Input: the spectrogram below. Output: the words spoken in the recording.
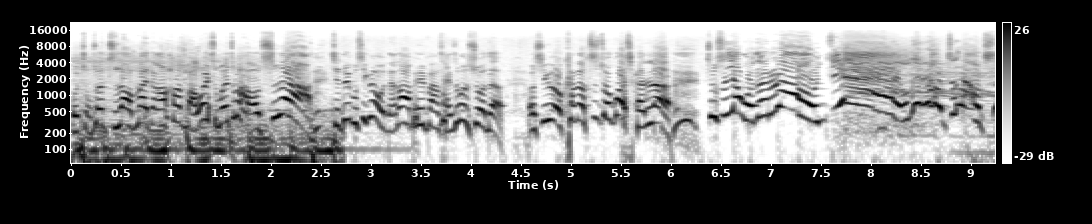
我总算知道麦当劳汉堡为什么会这么好吃啊！绝对不是因为我拿到配方才这么说的，而是因为我看到制作过程了，就是要我的肉，耶！我的肉真好吃。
